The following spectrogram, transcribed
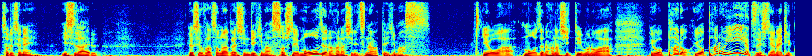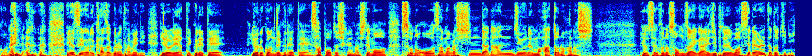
そうですよねイスラエル。ヨセフはその中で死んでいきます。そしてモーゼの話につながっていきます。要はモーゼの話っていうものは要はパロ要はパロいいやつでしたよね結構ね。ヨセフの家族のためにいろいろやってくれて喜んでくれてサポートしてくれました。でもその王様が死んだ何十年も後の話。ヨセフの存在がエジプトで忘れられた時に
